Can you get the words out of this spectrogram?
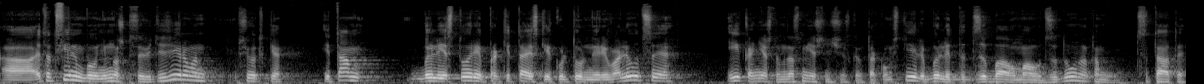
А этот фильм был немножко советизирован все-таки. И там были истории про китайские культурные революции. И, конечно, в насмешническом таком стиле были Дадзебао Мао Цзэдуна, там цитаты.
